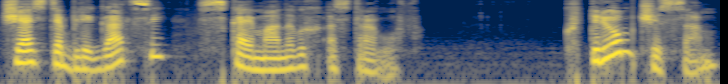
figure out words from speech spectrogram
часть облигаций с Каймановых островов. К трем часам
